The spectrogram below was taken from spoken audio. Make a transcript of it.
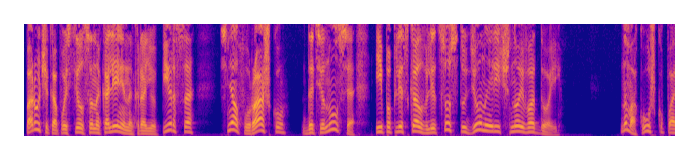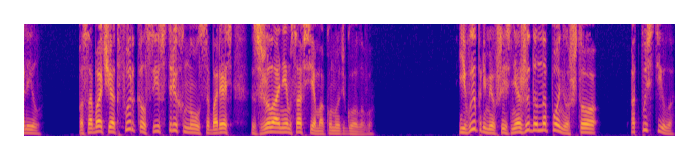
Поручик опустился на колени на краю пирса, снял фуражку, дотянулся и поплескал в лицо студеной речной водой. На макушку полил. По собачьи отфыркался и встряхнулся, борясь с желанием совсем окунуть голову. И, выпрямившись, неожиданно понял, что отпустило.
